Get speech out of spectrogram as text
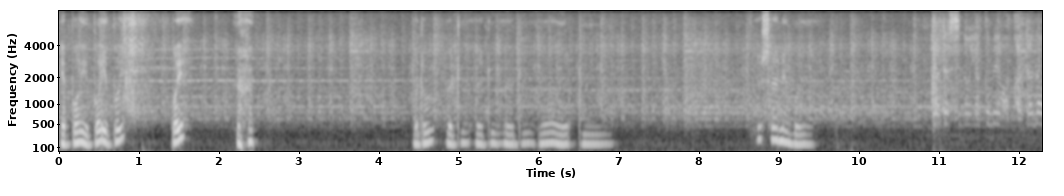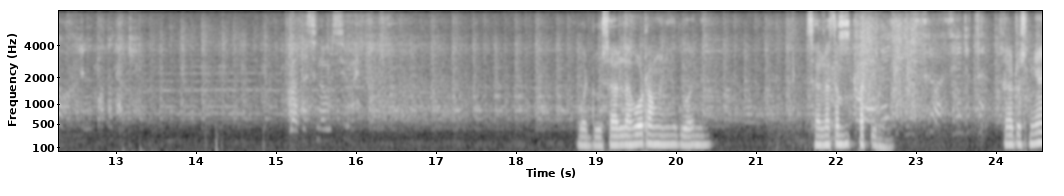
Eh boy boy boy. Boy. Aduh aduh aduh aduh aduh susah nih boy. Waduh salah orang ini gua nih salah tempat ini. Seharusnya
